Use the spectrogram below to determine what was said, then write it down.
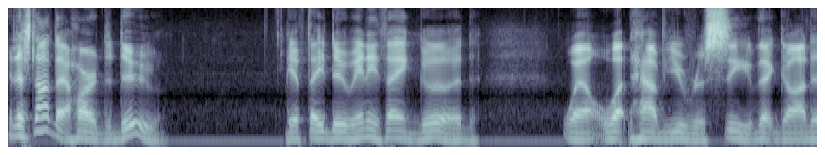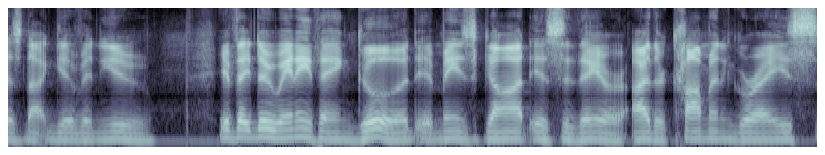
And it's not that hard to do. If they do anything good, well, what have you received that God has not given you? If they do anything good, it means God is there, either common grace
